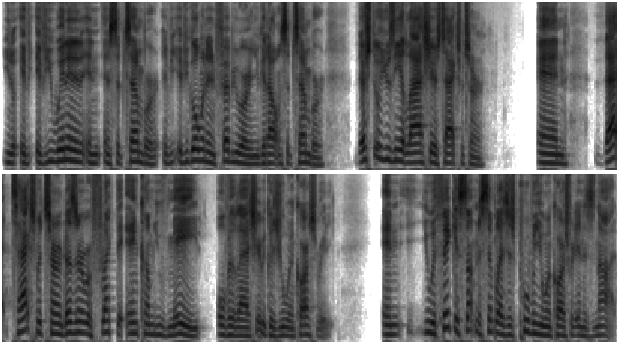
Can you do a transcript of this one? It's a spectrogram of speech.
you know if, if you went in, in in September, if you, if you go in in February and you get out in September, they're still using your last year's tax return, and that tax return doesn't reflect the income you've made over the last year because you were incarcerated. And you would think it's something as simple as just proving you were incarcerated, and it's not.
